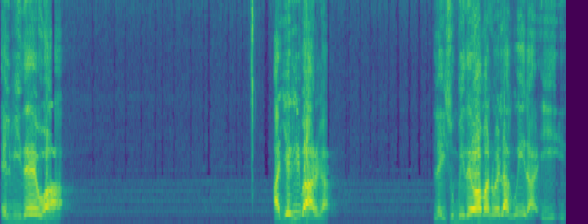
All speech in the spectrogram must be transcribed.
el video a, a Jerry Vargas, le hizo un video a Manuel Aguira y,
